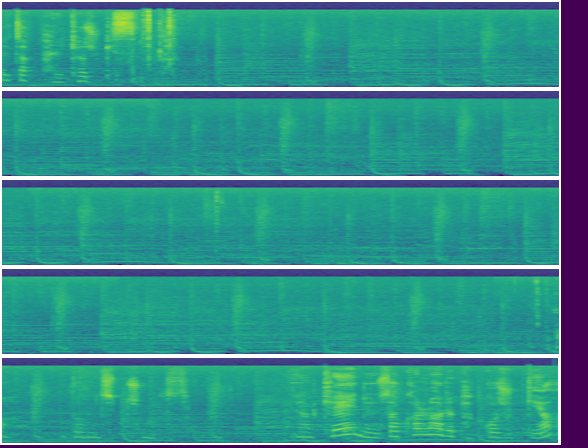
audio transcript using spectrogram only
살짝 밝혀주겠습니다. 이렇게 눈썹 컬러를 바꿔줄게요.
